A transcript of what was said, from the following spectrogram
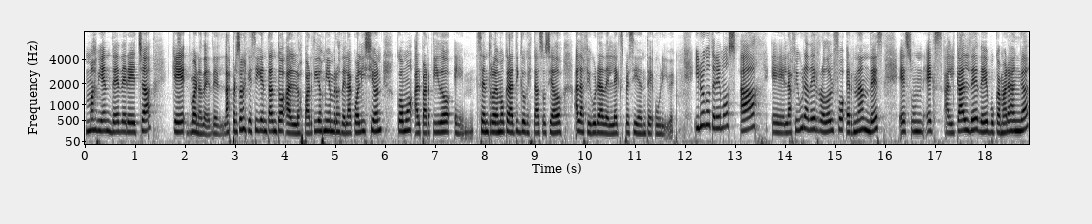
más bien de derecha que, bueno, de, las personas que siguen tanto a los partidos miembros de la coalición como al partido eh, Centro Democrático que está asociado a la figura del expresidente Uribe. Y luego tenemos a eh, la figura de Rodolfo Hernández, es un ex alcalde de Bucamaranga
